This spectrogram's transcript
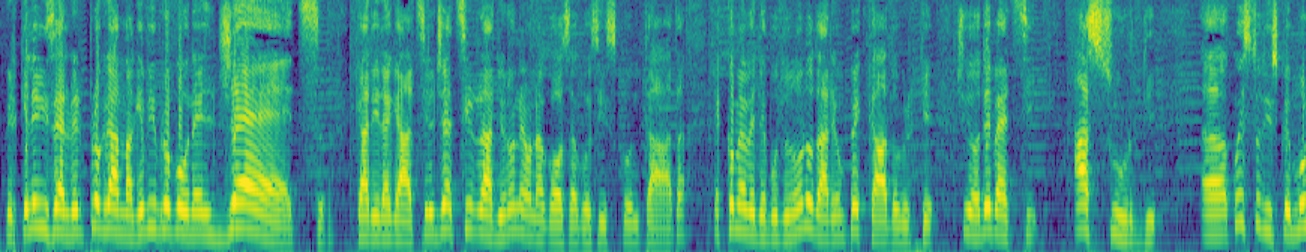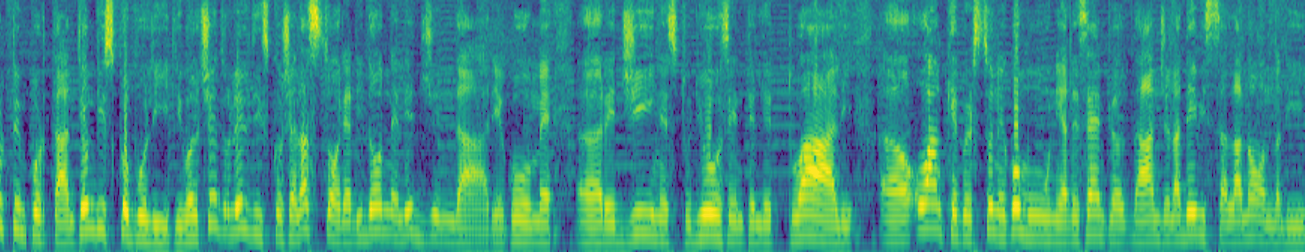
perché le riserve il programma che vi propone il jazz cari ragazzi il jazz in radio non è una cosa così scontata e come avete potuto notare è un peccato perché ci sono dei pezzi assurdi Uh, questo disco è molto importante, è un disco politico. Al centro del disco c'è la storia di donne leggendarie come uh, regine, studiose, intellettuali uh, o anche persone comuni, ad esempio da Angela Davis alla nonna di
